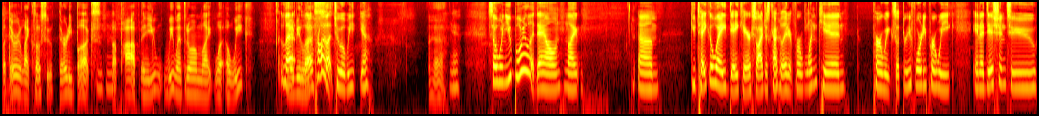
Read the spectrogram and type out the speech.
but they were like close to thirty bucks Mm-hmm. a pop, and you we went through them like what a week. le- Maybe le- less? probably like two a week. Yeah. Yeah. So when you boil it down, like, um, you take away daycare. So I just calculated for one kid per week, so three forty per week, in addition to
